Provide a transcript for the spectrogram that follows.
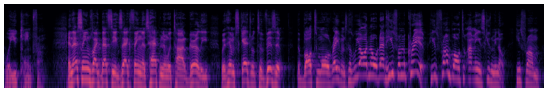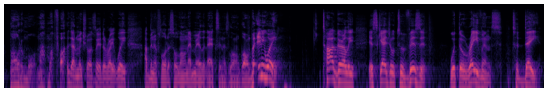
where you came from. And that seems like that's the exact thing that's happening with Todd Gurley, with him scheduled to visit the Baltimore Ravens, because we all know that he's from the crib. He's from Baltimore. I mean, excuse me, no, he's from Baltimore. My, my fault. I got to make sure I say it the right way. I've been in Florida so long, that Maryland accent is long gone. But anyway, Todd Gurley is scheduled to visit with the Ravens today.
